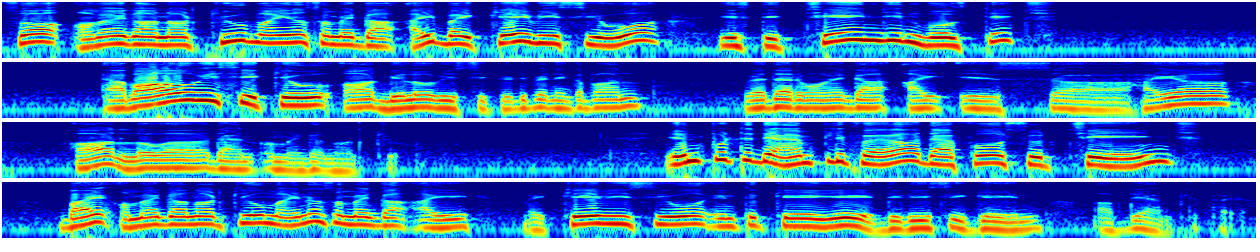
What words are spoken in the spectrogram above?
So, omega naught q minus omega i by k VCO is the change in voltage above VCQ or below VCQ depending upon whether omega i is uh, higher or lower than omega naught q. Input to the amplifier therefore should change by omega naught q minus omega i by KVCO into Ka the DC gain of the amplifier.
